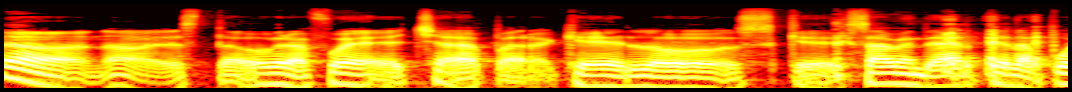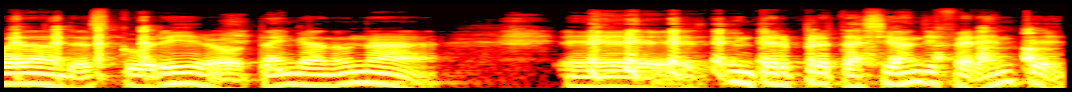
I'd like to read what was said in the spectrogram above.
No, no, esta obra fue hecha para que los que saben de arte la puedan descubrir o tengan una eh, interpretación diferente.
